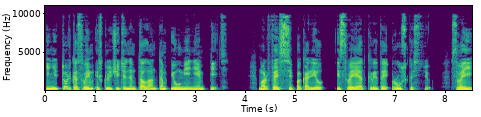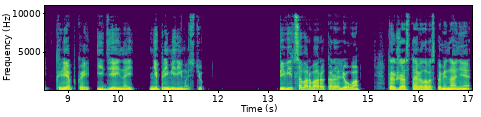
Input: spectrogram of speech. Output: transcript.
И не только своим исключительным талантом и умением петь. Морфесси покорил и своей открытой русскостью, своей крепкой идейной непримиримостью. Певица Варвара Королева также оставила воспоминания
